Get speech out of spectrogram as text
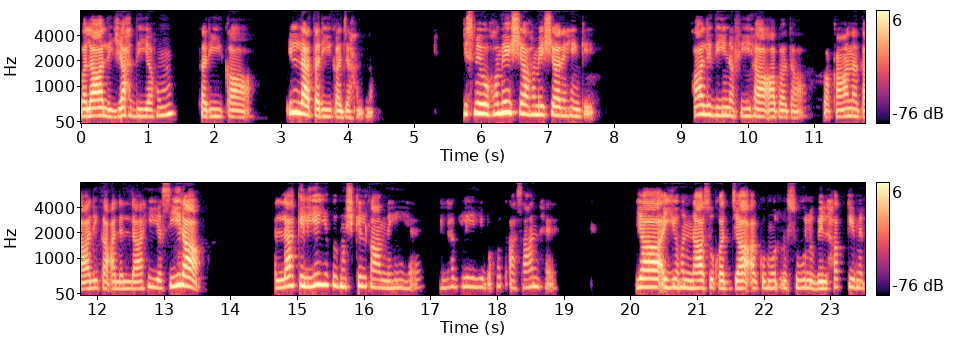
वलाल यहदियहुम तरीका, इल्ला तरीका जहन्नम। जिसमें वो हमेशा हमेशा रहेंगे। खालिदीन फ़ीहा आबदा वकान तालिका अल्लाह यसीरा। अल्लाह के लिए ये कोई मुश्किल काम नहीं है। अल्लाह के लिए ये बहुत आसान है। या अयुहन्नासुकत जाअकुमुर रसूल बिलहक मिन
